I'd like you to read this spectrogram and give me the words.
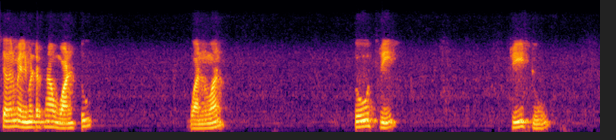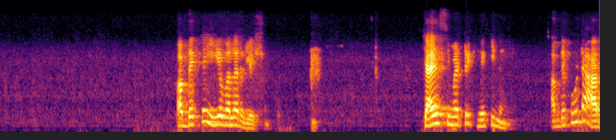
उसके अंदर मैं एलिमेंट रखना one two one one two three three two अब देखते हैं ये वाला रिलेशन क्या ये सिमेट्रिक है कि नहीं? अब देखो बेटा आर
